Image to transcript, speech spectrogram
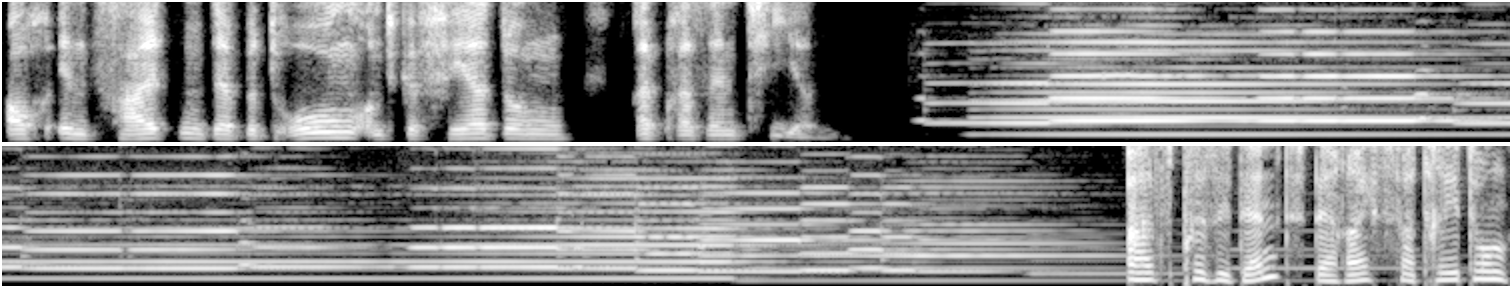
auch in Zeiten der Bedrohung und Gefährdung repräsentieren. Als Präsident der Reichsvertretung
